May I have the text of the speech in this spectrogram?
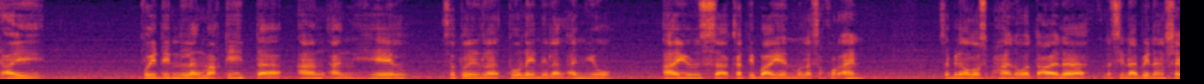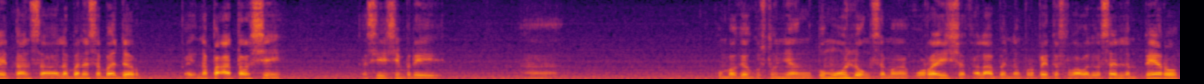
ay pwede nilang makita ang anghel sa tunay, nila, tunay nilang anyo ayon sa katibayan mula sa Quran. Sabi ng Allah subhanahu wa ta'ala na sinabi ng shaitan sa labanan sa Badr, kaya napaatras siya eh. Kasi siyempre, uh, kumbaga gusto niyang tumulong sa mga Quraysh sa kalaban ng Propeta sallallahu alaihi wasallam pero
